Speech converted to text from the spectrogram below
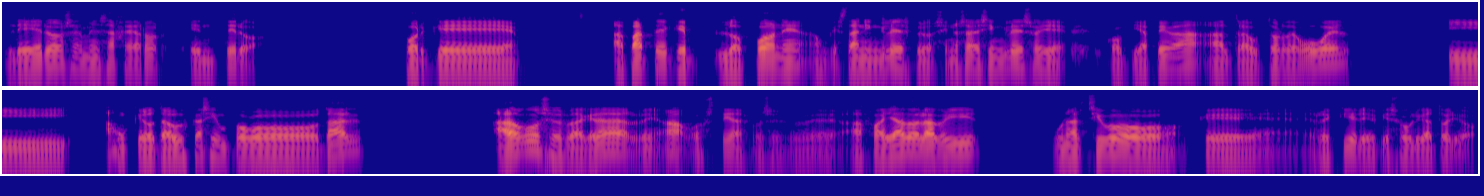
Leeros el mensaje de error entero. Porque aparte de que lo pone, aunque está en inglés, pero si no sabes inglés, oye, copia pega al traductor de Google y aunque lo traduzca así un poco tal, algo se os va a quedar ah, hostias, pues eh, ha fallado el abrir un archivo que requiere, que es obligatorio.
